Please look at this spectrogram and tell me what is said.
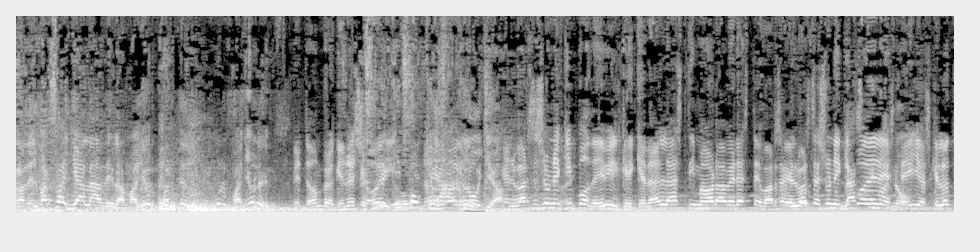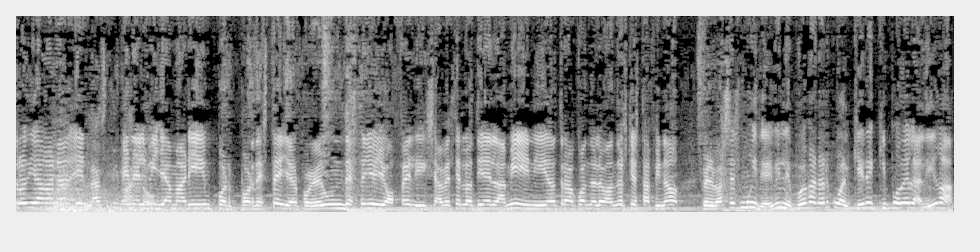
a la del Barça y a la de la mayor parte de los equipos españoles. Petón, pero que no es, Es un hoy. equipo no que es hoy. arrolla. Que el Barça es un equipo débil, que, que da lástima ahora ver a este Barça. Que el Barça es un equipo de no. destellos. Que el otro día gana en, el no. Villamarín por, por destellos, porque un destello yo Félix, a veces lo tiene Lamin y otra cuando Lewandowski está afinado. Pero el Barça es muy débil, le puede ganar cualquier equipo de la liga.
